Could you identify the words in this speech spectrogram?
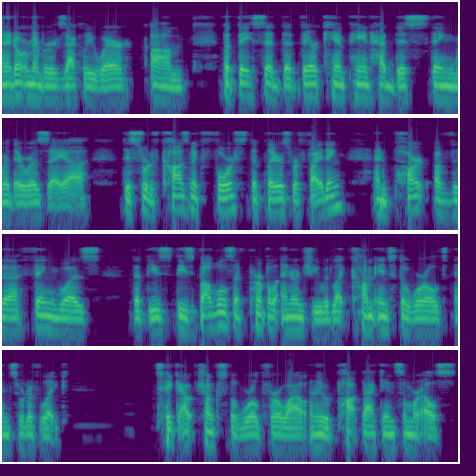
and I don't remember exactly where. Um, but they said that their campaign had this thing where there was a, uh, this sort of cosmic force the players were fighting. And part of the thing was that these, these bubbles of purple energy would like come into the world and sort of like take out chunks of the world for a while and they would pop back in somewhere else.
